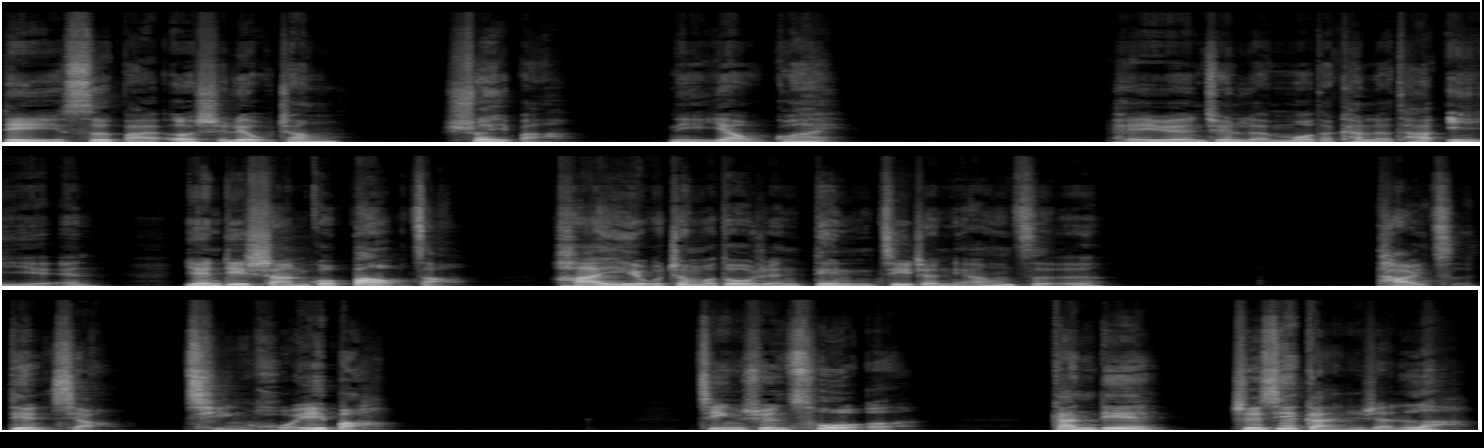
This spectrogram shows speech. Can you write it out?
第四百二十六章，睡吧，你要乖。裴元君冷漠的看了他一眼，眼底闪过暴躁。还有这么多人惦记着娘子。太子殿下，请回吧。景轩错愕，干爹直接赶人了。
